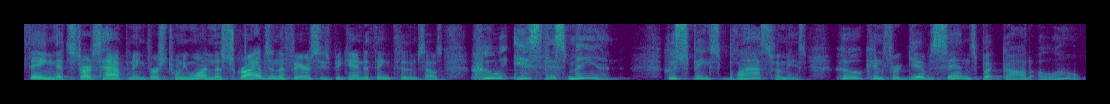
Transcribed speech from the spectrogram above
thing that starts happening. Verse 21 The scribes and the Pharisees began to think to themselves, Who is this man who speaks blasphemies? Who can forgive sins but God alone?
